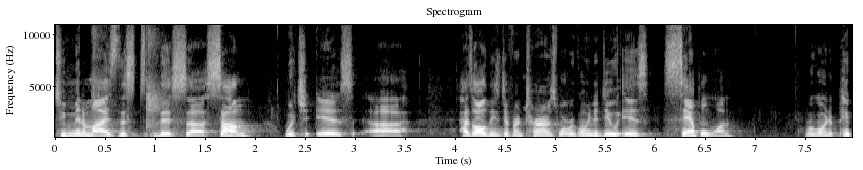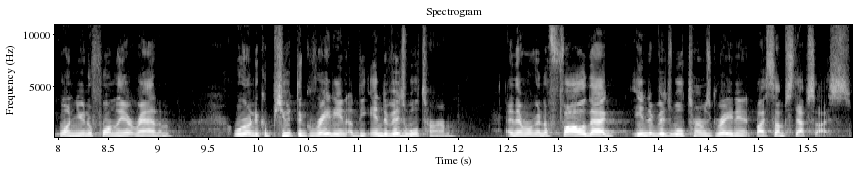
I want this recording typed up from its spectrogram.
to minimize this, this uh, sum, which is, uh, has all these different terms, what we're going to do is sample one. We're going to pick one uniformly at random. We're going to compute the gradient of the individual term, and then we're going to follow that individual term's gradient by some step size.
